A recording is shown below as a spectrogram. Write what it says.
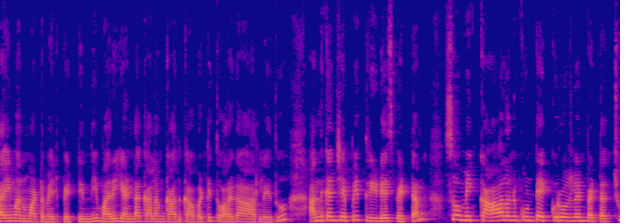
టైం అనమాట మీరు పెట్టింది. మరీ ఎండాకాలం కాదు కాబట్టి త్వరగా ఆరలేదు. అందుకని చెప్పి త్రీ డేస్ పెట్టాం. సో మీకు కావాలనుకుంటే ఎక్కువ రోజులని పెట్టచ్చు.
